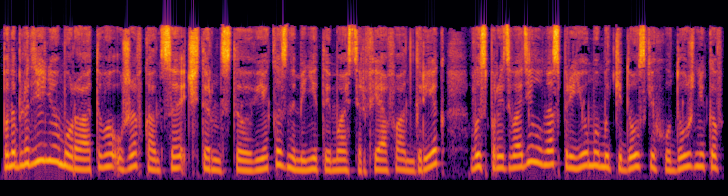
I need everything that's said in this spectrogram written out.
По наблюдению Муратова, уже в конце XIV века знаменитый мастер Феофан Грек воспроизводил у нас приемы македонских художников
